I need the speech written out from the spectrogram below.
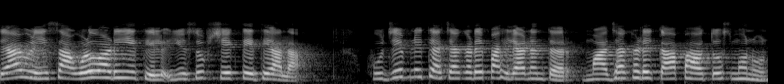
त्यावेळी सावळवाडी येथील युसुफ शेख तेथे आला. हुजेबने त्याच्याकडे पाहिल्यानंतर माझ्याकडे का पाहतोस म्हणून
